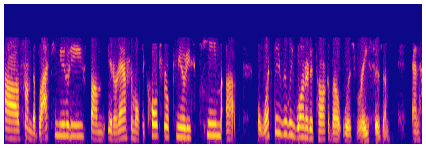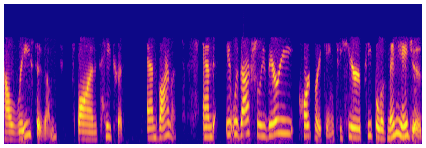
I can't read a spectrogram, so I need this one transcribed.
uh, from the black community, from international multicultural communities came up. But what they really wanted to talk about was racism and how racism spawns hatred and violence. And it was actually very heartbreaking to hear people of many ages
